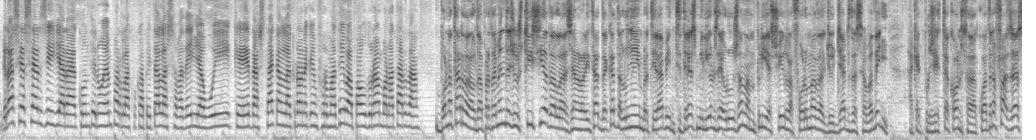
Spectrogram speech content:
Gràcies, Sergi. I ara continuem per la capital, la Sabadell, avui, que destaca en la crònica informativa. Pau Duran, bona tarda. Bona tarda. El Departament de Justícia de la Generalitat de Catalunya invertirà 23 milions d'euros en l'ampliació i reforma dels jutjats de Sabadell. Aquest projecte consta de quatre fases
